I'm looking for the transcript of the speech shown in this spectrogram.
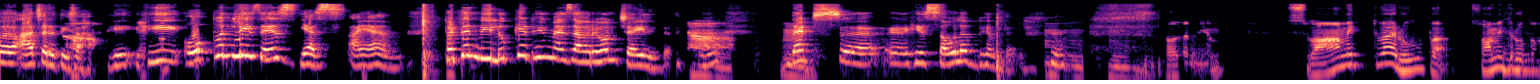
uh, acharati saha. He, he openly says, yes, I am. But then we look at him as our own child. Ah. Mm. That's uh, uh, his saulabhyam there. Mm. Mm. Saulabhyam. Swamitva Rupa. Swamitva Mm. Rupam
